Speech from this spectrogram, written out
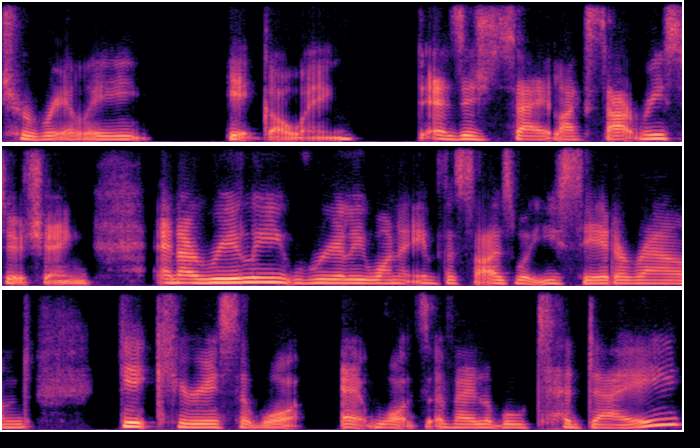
to really get going as you say, like start researching. And I really, really want to emphasize what you said around get curious at what at what's available today. Mm.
